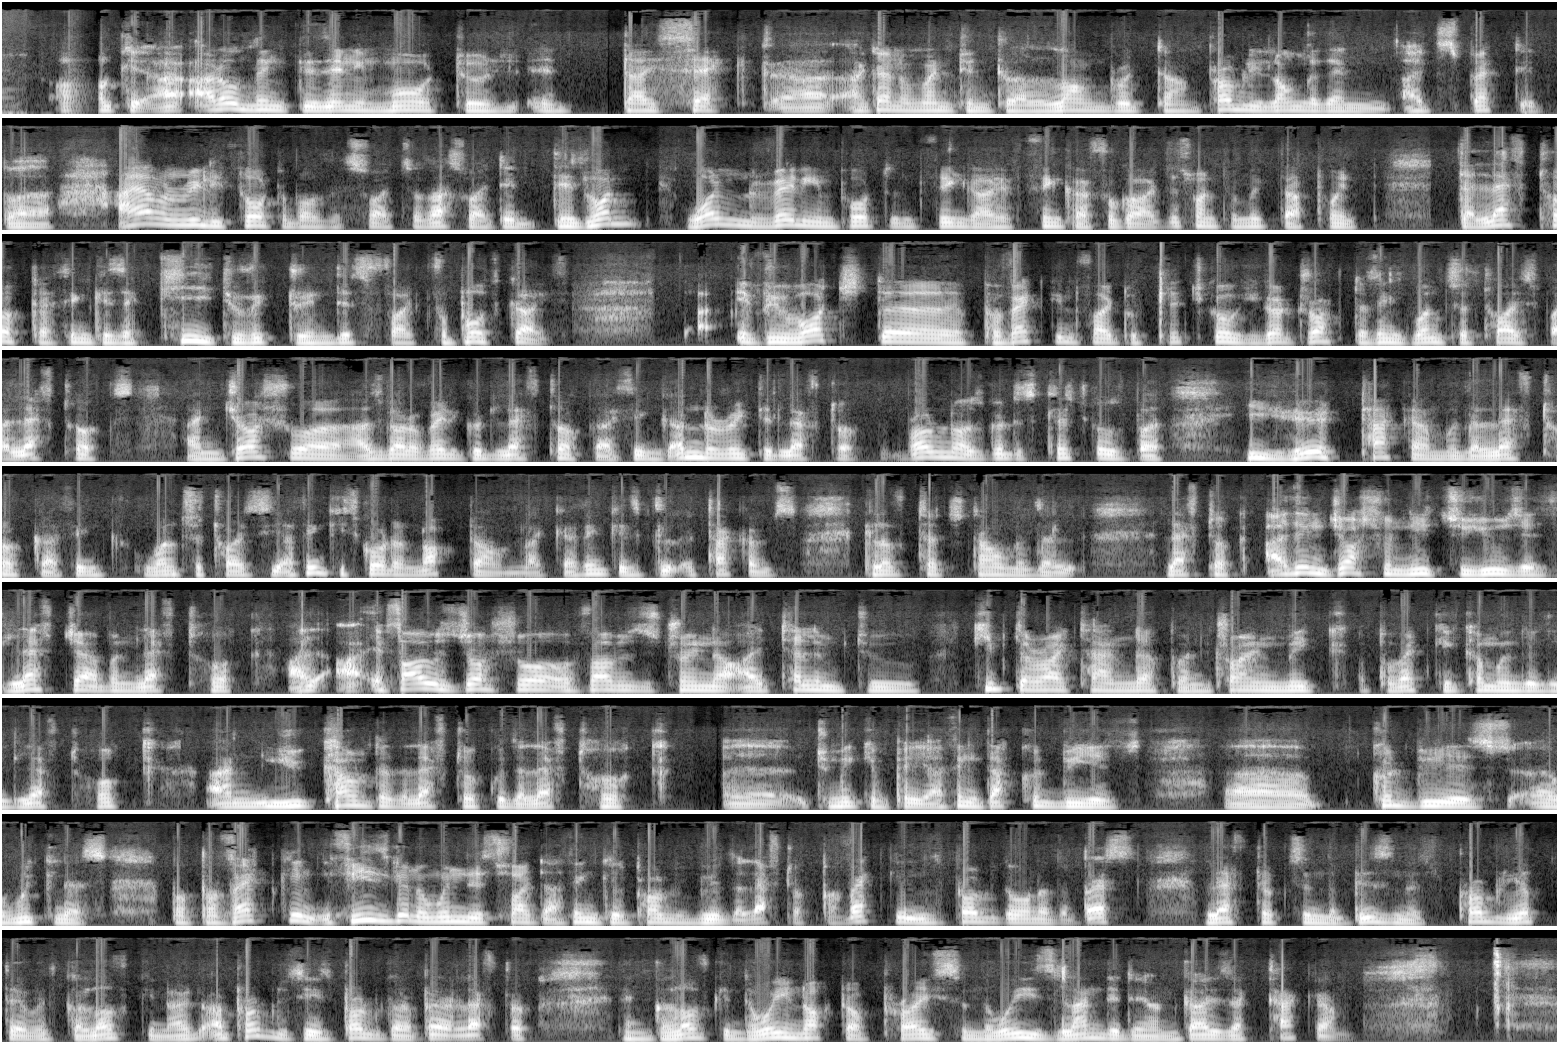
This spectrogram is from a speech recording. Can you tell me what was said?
Okay, I, I don't think there's any more to dissect. Uh, I kind of went into a long breakdown, probably longer than I expected, but I haven't really thought about this fight, so that's why I did. There's one one very important thing I think I forgot. I just want to make that point. The left hook, I think, is a key to victory in this fight for both guys. If you watch the Povetkin fight with Klitschko, he got dropped, I think, once or twice by left hooks. And Joshua has got a very good left hook, I think, underrated left hook. Probably not as good as Klitschko's, but he hurt Takam with a left hook, I think, once or twice. I think he scored a knockdown. Like, I think his Takam's glove touched down with the left hook. I think Joshua needs to use his left jab and left hook. I, I, if I was Joshua, or if I was his trainer, I'd tell him to keep the right hand up and try and make Povetkin come with his left hook. And you counter the left hook with the left hook uh, to make him pay. I think that could be his uh, could be his uh, weakness. But Povetkin, if he's going to win this fight, I think he'll probably be the left hook. Povetkin is probably one of the best left hooks in the business, probably up there with Golovkin. I'd, I'd, probably say he's probably got a better left hook than Golovkin. The way he knocked out Price and the way he's landed it on guys like Takam.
